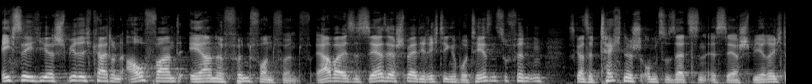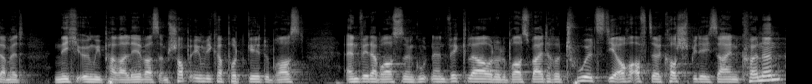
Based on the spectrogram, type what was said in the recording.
Ich sehe hier Schwierigkeit und Aufwand eher eine 5 von 5. Ja, weil es ist sehr, sehr schwer, die richtigen Hypothesen zu finden. Das Ganze technisch umzusetzen ist sehr schwierig, damit nicht irgendwie parallel was im Shop irgendwie kaputt geht. Du brauchst, entweder brauchst du einen guten Entwickler oder du brauchst weitere Tools, die auch oft sehr kostspielig sein können.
